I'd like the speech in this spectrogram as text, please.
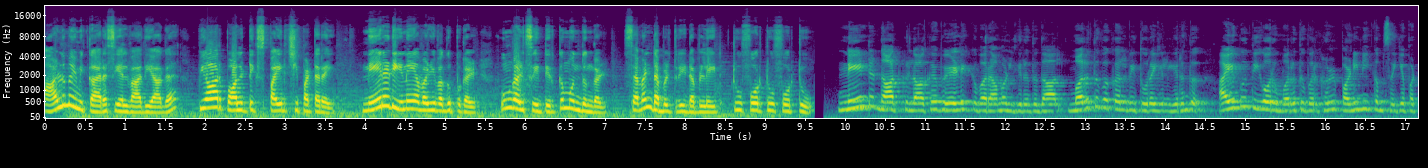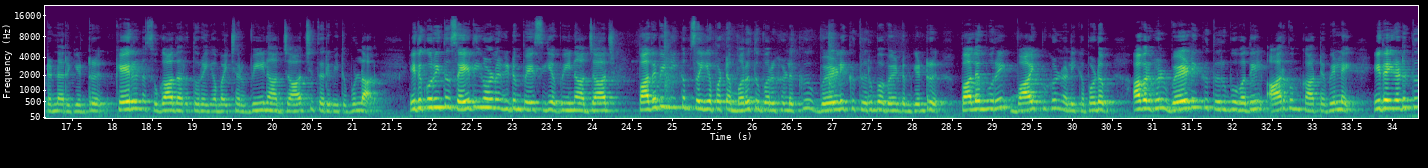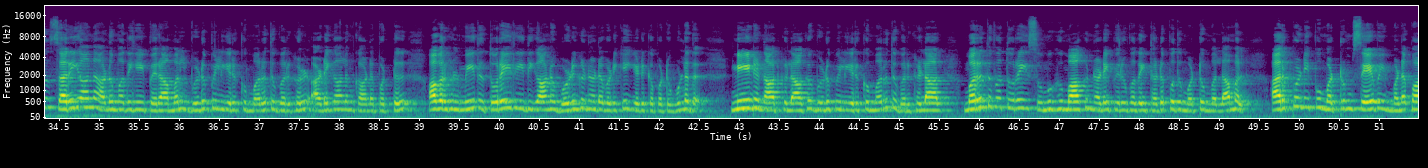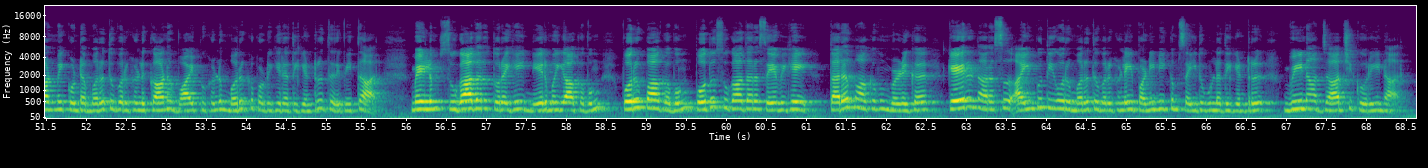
ஆளுமைமிக்க அரசியல்வாதியாக pure politics பயிற்சி பட்டறை. நேரடி இணைய வழி வகுப்புகள். உங்கள் சீட்டிற்கு முந்துங்கள். Seven double three double eight two four two four two நீண்ட நாட்களாக வேலைக்கு வராமல் இருந்ததால் மருத்துவ கல்வி துறையில் இருந்து ஐம்பத்தி ஓரு மருத்துவர்கள் பணி நீக்கம் செய்யப்பட்டனர் என்று கேரள சுகாதாரத்துறை அமைச்சர் வீணா ஜார்ஜ் தெரிவித்துள்ளார். இதுகுறித்து செய்தியாளரிடம் பேசிய வீணா ஜார்ஜ் பதவி நீக்கம் செய்யப்பட்ட மருத்துவர்களுக்கு வேலைக்கு திரும்ப வேண்டும் என்று பலமுறை வாய்ப்புகள் அளிக்கப்படும். அவர்கள் வேலைக்கு திரும்புவதில் ஆர்வம் காட்டவில்லை. இதையடுத்து சரியான அனுமதியை பெறாமல் விடுப்பில் இருக்கும் மருத்துவர்கள் அடையாளம் காணப்பட்டு அவர்கள் மீது துறை ரீதியான ஒழுங்கு நடவடிக்கை எடுக்கப்பட்டுள்ளது நீண்ட நாட்களாக விடுப்பில் இருக்கும் மருத்துவர்களால் மருத்துவத்துறை சுமூகமாக நடைபெறுவதை தடுப்பது மட்டுமல்லாமல் அர்ப்பணிப்பு மற்றும் சேவை மனப்பான்மை கொண்ட மருத்துவர்களுக்கான வாய்ப்புகளும் மறுக்கப்படுகிறது. என்று தெரிவித்தார். மேலும் சுகாதாரத்துறையை நேர்மையாகவும் பொறுப்பாகவும் பொது சுகாதார சேவையை தரமாகவும் வழங்க கேரள அரசு ஐம்பத்தி ஒரு மருத்துவர்களை பணிநீக்கம் செய்துள்ளது என்று வீணா ஜார்ஜி கூறினார்.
